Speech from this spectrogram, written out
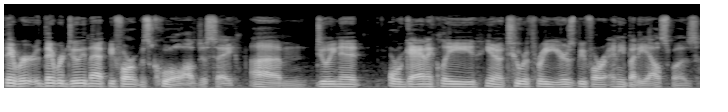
they were they were doing that before it was cool. I'll just say, um, doing it organically, you know, two or three years before anybody else was.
